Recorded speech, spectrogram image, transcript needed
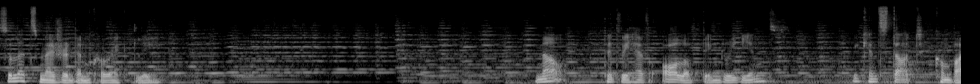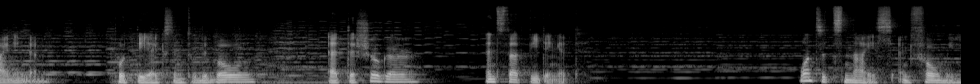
So let's measure them correctly. Now that we have all of the ingredients, we can start combining them. Put the eggs into the bowl, add the sugar and start beating it. Once it's nice and foamy,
